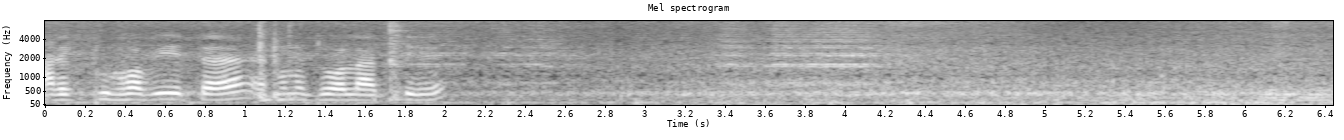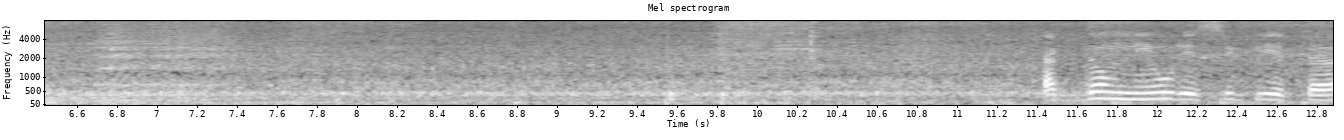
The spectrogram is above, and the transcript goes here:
আর একটু হবে এটা এখনও জল আছে। একদম নিউ রেসিপি এটা।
